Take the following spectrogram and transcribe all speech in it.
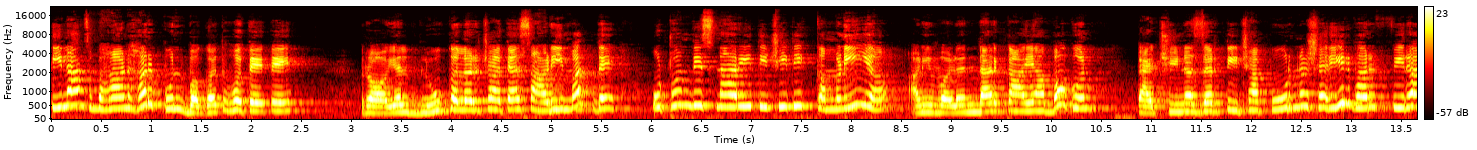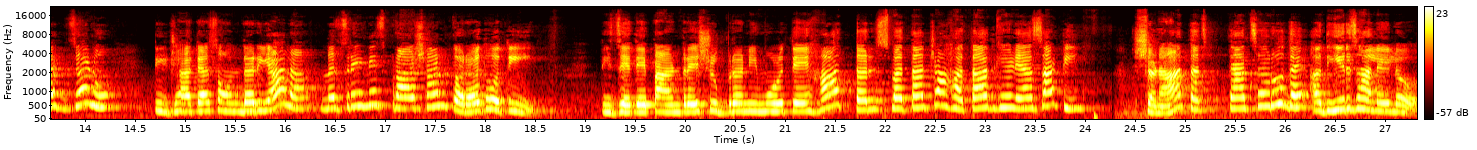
तिलाच भान हरपून बघत होते ते. रॉयल ब्लू कलरच्या त्या साडीमध्ये उठून दिसणारी तिची ती कमणीय आणि वळणदार काया बघून त्याची नजर तिच्या पूर्ण शरीरभर फिरत जणू तिच्या त्या सौंदर्याला नजरेनेच प्राशान करत होती. तिचे ते पांढरे शुभ्र निमुळते हात तर स्वतःच्या हातात घेण्यासाठी. क्षणातच त्याचं हृदय अधीर झालेलं.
